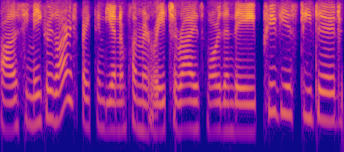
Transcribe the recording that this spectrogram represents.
policymakers are expecting the unemployment rate to rise more than they previously did.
